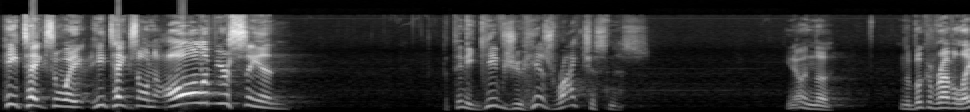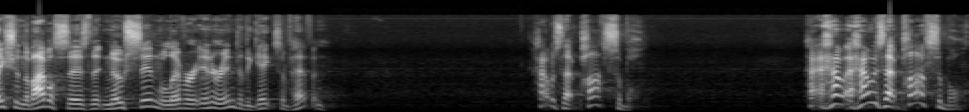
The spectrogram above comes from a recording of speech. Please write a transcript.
He takes away, He takes on all of your sin, but then He gives you His righteousness. You know, in the, in the book of Revelation, the Bible says that no sin will ever enter into the gates of heaven. How is that possible? How, how is that possible?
